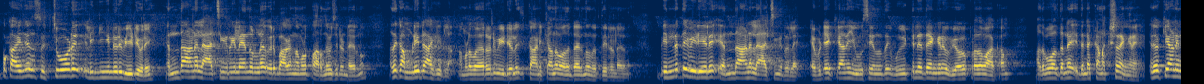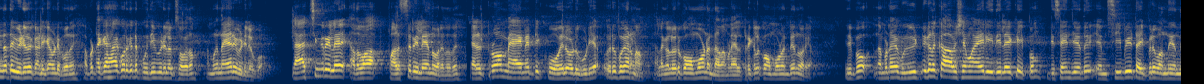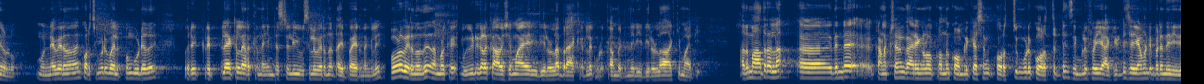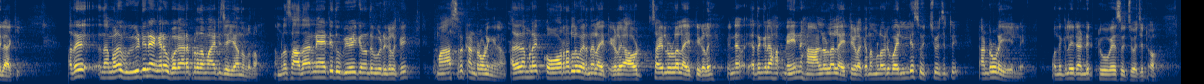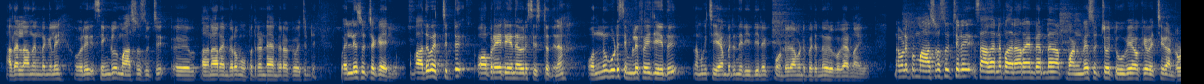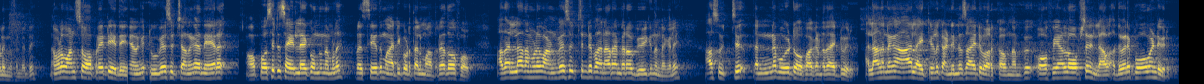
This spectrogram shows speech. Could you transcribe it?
അപ്പോൾ കഴിഞ്ഞ switch board ലിങ്കിങ്ങിന്റെ ഒരു വീഡിയോയിൽ എന്താണ് ലാച്ചിങ് റിലേ എന്നുള്ള ഒരു ഭാഗം നമ്മൾ പറഞ്ഞു വെച്ചിട്ടുണ്ടായിരുന്നു. അത് കംപ്ലീറ്റ് ആക്കിയിട്ടില്ല. നമ്മൾ വേറൊരു വീഡിയോയിൽ കാണിക്കാമെന്ന് പറഞ്ഞിട്ടായിരുന്നു നിർത്തിയിട്ടുണ്ടായിരുന്നു അപ്പോൾ ഇന്നത്തെ വീഡിയോയിൽ എന്താണ് ലാച്ചിങ് റിലേ എവിടെയൊക്കെയാണ് യൂസ് ചെയ്യുന്നത്? വീട്ടിന് ഇത് എങ്ങനെ ഉപയോഗപ്രദമാക്കാം? അതുപോലെ തന്നെ ഇതിന്റെ കണക്ഷൻ എങ്ങനെ? ഇതൊക്കെയാണ് ഇന്നത്തെ വീഡിയോയിൽ കാണിക്കാൻ വേണ്ടി പോകുന്നത്. അപ്പോൾ ടെക്കഹാക്കോർക്കിന്റെ പുതിയ വീഡിയോയിലേക്ക് സ്വാഗതം. നമുക്ക് നേരെ വീഡിയോയിലേക്ക് പോകാം ലാച്ചിങ് റിലേ അഥവാ പൾസ് റിലേ എന്ന് പറയുന്നത് ഇലക്ട്രോ മാഗ്നറ്റിക് കോയിലോട് കൂടിയ ഒരു ഉപകരണം അല്ലെങ്കിൽ ഒരു കോമ്പോണന്റ് ആണ്. നമ്മുടെ ഇലക്ട്രിക്കൽ കോമ്പോണന്റ് എന്ന് പറയാം. ഇതിപ്പോൾ നമ്മുടെ വീടുകൾക്ക് ആവശ്യമായ രീതിയിലേക്ക് ഇപ്പം ഡിസൈൻ ചെയ്ത് എം സി ബി ടൈപ്പിൽ വന്നു തന്നേ ഉള്ളൂ. മുന്നേ വരുന്നത് കുറച്ചും കൂടി വലുപ്പം കൂടിയത് ഒരു ക്ലിപ്പിലേക്കുള്ള ഇറക്കുന്ന ഇൻഡസ്ട്രിയൽ യൂസിൽ വരുന്ന ടൈപ്പ് ആയിരുന്നെങ്കിൽ ഇപ്പോൾ വരുന്നത് നമുക്ക് വീടുകൾക്ക് ആവശ്യമായ രീതിയിലുള്ള ബ്രാക്കറ്റിൽ കൊടുക്കാൻ പറ്റുന്ന രീതിയിലുള്ളതാക്കി മാറ്റി. അത് മാത്രമല്ല ഇതിന്റെ കണക്ഷനും കാര്യങ്ങളും ഒക്കെ ഒന്ന് കോംപ്ലിക്കേഷൻ കുറച്ചും കൂടി കുറച്ചിട്ട് സിംപ്ലിഫൈ ആക്കിയിട്ട് ചെയ്യാൻ വേണ്ടി പറ്റുന്ന രീതിയിലാക്കി. അത് നമ്മൾ വീടിനെ എങ്ങനെ ഉപകാരപ്രദമായിട്ട് ചെയ്യാന്നുള്ളതാണ് നമ്മൾ സാധാരണയായിട്ട് ഇത് ഉപയോഗിക്കുന്നത് വീടുകൾക്ക് മാസ്റ്റർ കൺട്രോളിങ്ങിനാണ് അത് നമ്മൾ കോർണറിൽ വരുന്ന ലൈറ്റുകൾ ഔട്ട് സൈഡിലുള്ള ലൈറ്റുകൾ പിന്നെ ഏതെങ്കിലും മെയിൻ ഹാളിലുള്ള ലൈറ്റുകളൊക്കെ നമ്മൾ ഒരു വലിയ സ്വിച്ച് വെച്ചിട്ട് കൺട്രോൾ ചെയ്യില്ലേ? ഒന്നുകിൽ രണ്ട് ടു വേ സ്വിച്ച് വെച്ചിട്ടോ. അതല്ലാന്നുണ്ടെങ്കിൽ ഒരു സിംഗിൾ മാസ്റ്റർ സ്വിച്ച് പതിനാറ് അമ്പയറോ മുപ്പത്തിരണ്ട് അമ്പയറോ ഒക്കെ വെച്ചിട്ട് വലിയ സ്വിച്ചൊക്കെ ആയിരിക്കും. അപ്പോൾ അത് വെച്ചിട്ട് ഓപ്പറേറ്റ് ചെയ്യുന്ന ഒരു സിസ്റ്റത്തിന് ഒന്നുകൂടി സിംപ്ലിഫൈ ചെയ്ത് നമുക്ക് ചെയ്യാൻ പറ്റുന്ന രീതിയിലേക്ക് കൊണ്ടുവരാൻ വേണ്ടി പറ്റുന്ന ഒരു ഉപകരണമായത് നമ്മളിപ്പോൾ മാസ്റ്റർ സ്വിച്ചിൽ സാധാരണ പതിനാറ് അമ്പയറിന്റെ വൺ വേ സ്വിച്ചോ ടു വേ ഒക്കെ വെച്ച് കൺട്രോൾ ചെയ്യുന്ന സമയത്ത് നമ്മൾ വൺസ് ഓപ്പറേറ്റ് ചെയ്ത് കഴിഞ്ഞാൽ ടു വേ സ്വിച്ച് ആണെങ്കിൽ നേരെ ഓപ്പോസിറ്റ് സൈഡിലേക്ക് ഒന്ന് നമ്മൾ പ്രസ് ചെയ്ത് മാറ്റി കൊടുത്താൽ മാത്രമേ അത് ഓഫ് ആവും. അതല്ല നമ്മൾ വൺ വേ സ്വിച്ചിന്റെ പതിനാറ് എംപേറ ഉപയോഗിക്കുന്നുണ്ടെങ്കിൽ ആ സ്വിച്ച് തന്നെ പോയിട്ട് ഓഫ് ആക്കേണ്ടതായിട്ട് വരും. അല്ലാന്നുണ്ടെങ്കിൽ ആ ലൈറ്റുകൾ കണ്ടിന്യൂസ് ആയിട്ട് വർക്ക് ആവും. നമുക്ക് ഓഫ് ചെയ്യാനുള്ള ഓപ്ഷൻ ഇല്ല. അതുവരെ പോവേണ്ടി വരും.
